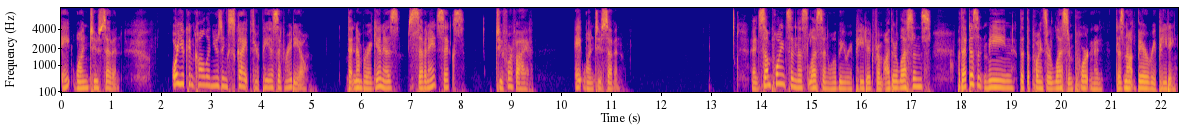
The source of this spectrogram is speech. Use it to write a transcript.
8127. Or you can call in using Skype through PSN Radio. That number again is 786 245 8127. And some points in this lesson will be repeated from other lessons, but that doesn't mean that the points are less important and does not bear repeating.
